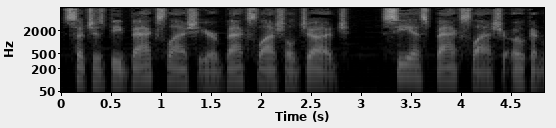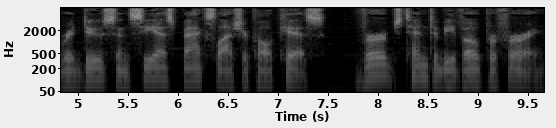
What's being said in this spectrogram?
such as be backslash ear backslash will judge, cs backslash okant reduce and cs backslash call kiss, verbs tend to be vo preferring.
